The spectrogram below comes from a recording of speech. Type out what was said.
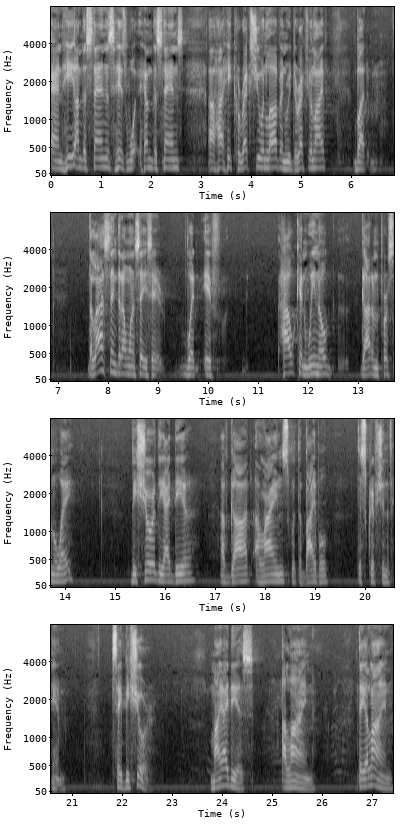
and He understands His he understands uh, how He corrects you in love and redirects you in life. But the last thing that I want to say is that what if how can we know God in a personal way? Be sure the idea of God aligns with the Bible description of Him. Say, be sure. My ideas align. They align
